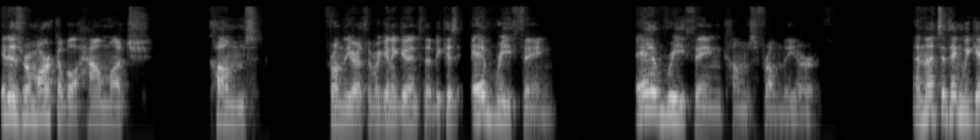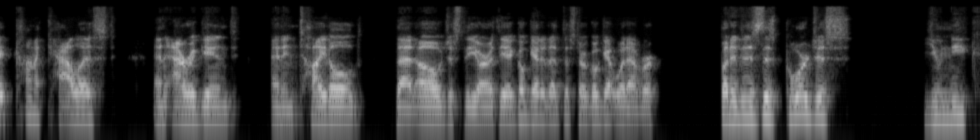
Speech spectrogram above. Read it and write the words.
it is remarkable how much comes from the earth. And we're going to get into that because everything everything comes from the earth. And that's the thing we get kind of calloused and arrogant and entitled that oh just the earth. Yeah go get it at the store go get whatever. But it is this gorgeous unique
